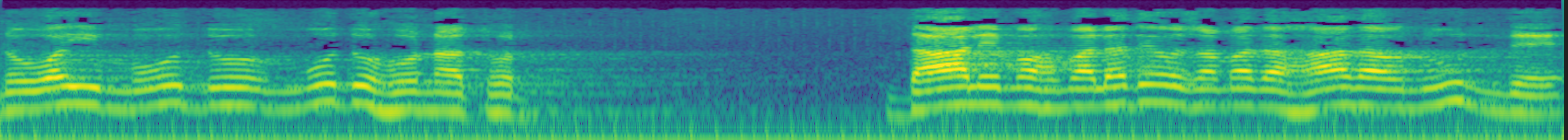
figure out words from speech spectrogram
نو وای مود مود ہونا تر دال محمله ده او زمد هاذا نون ده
